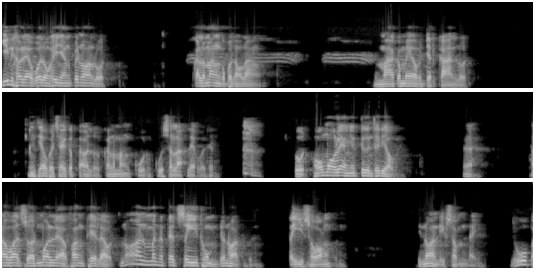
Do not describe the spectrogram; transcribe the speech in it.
กินเขาแล้วบ่ต้องให้ยังไปนอนรถกะละมังก็บ่ต้องล่างมาก็ไม่เอาไปจัดการรถนึงที่เอาไปใช้กับเอารถกระมังกูกูสละแล้วว่าท่านกูดหกโมงแรกยังตื่นเธอเดียว ถ้าวันสวดมนต์แล้วฟังเทศแล้วนอนมันตั้งแต่สี่ทุ่มจนหอดผุนตีสองผุนที่นอนอีกสำไหนอยู่ไป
